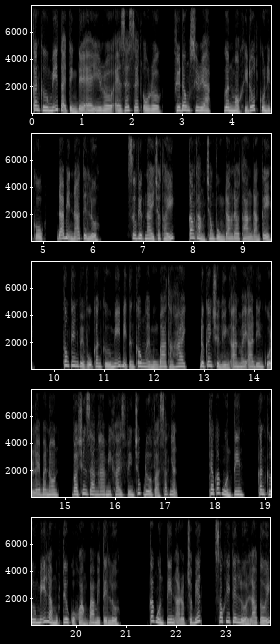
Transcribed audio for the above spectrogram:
Căn cứ Mỹ tại tỉnh Deir Ezzor, phía đông Syria, gần mỏ khí đốt Conico, đã bị nã tên lửa. Sự việc này cho thấy căng thẳng trong vùng đang leo thang đáng kể. Thông tin về vụ căn cứ Mỹ bị tấn công ngày 3 tháng 2 được kênh truyền hình Al Mayadin của Lebanon và chuyên gia Nga Mikhail Vinchuk đưa và xác nhận. Theo các nguồn tin, căn cứ Mỹ là mục tiêu của khoảng 30 tên lửa. Các nguồn tin Ả Rập cho biết, sau khi tên lửa lao tới,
